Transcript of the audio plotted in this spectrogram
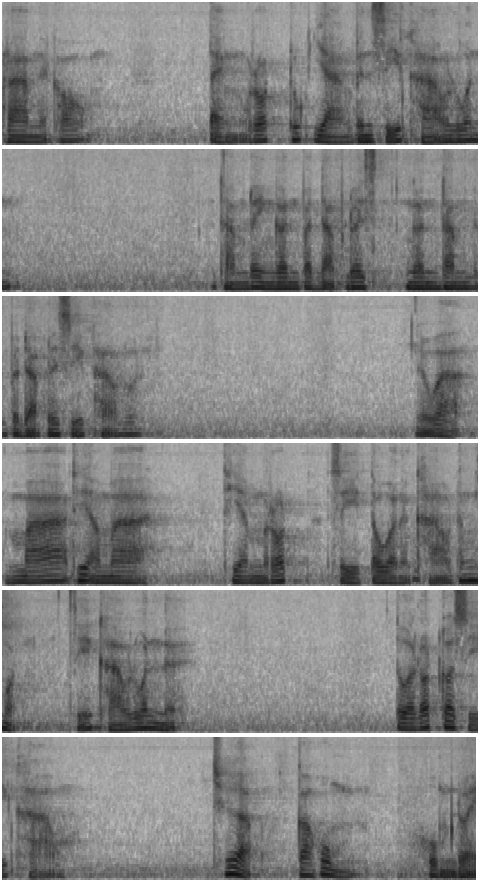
พรามเนี่ยเขาแต่งรถทุกอย่างเป็นสีขาวล้วนทำด้วยเงินประดับด้วยเงินทำประดับด้วยสีขาวล้วนเรียกว่าม้าที่เอามาเทียมรถสี่ตัวนะขาวทั้งหมด สีขาวล้วนเลย ตัวรถก็สีขาว เชือกก็หุ้ม หุ้มด้วย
